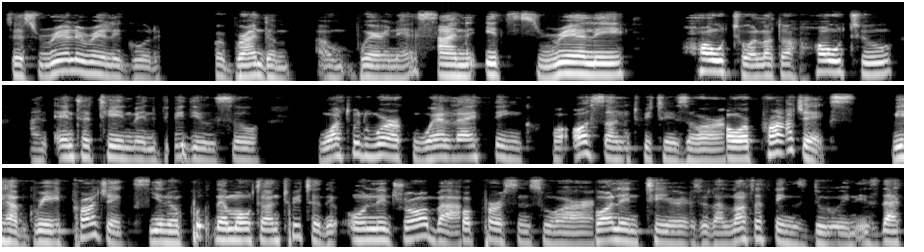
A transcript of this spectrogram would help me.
so it's really, really good for brand awareness. And it's really how to, a lot of how to and entertainment videos. So what would work well, I think, for us on Twitter is our, our projects. We have great projects, you know, put them out on Twitter. The only drawback for persons who are volunteers with a lot of things doing is that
